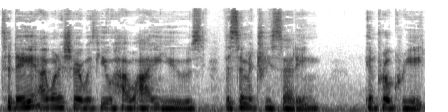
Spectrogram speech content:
Today I want to share with you how I use the symmetry setting in Procreate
